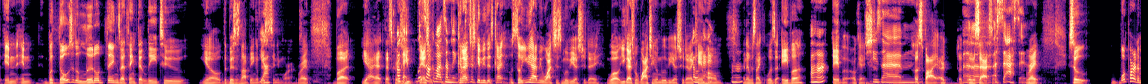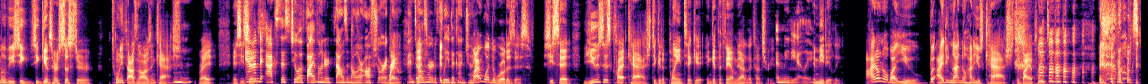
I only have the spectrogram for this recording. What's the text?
in in but those are the little things I think that lead to you know the business not being a business yeah. anymore, right? But yeah, that, that's crazy. Okay, you, let's answer, talk about something. Can else. I just give you this? I, so you had me watch this movie yesterday. Well, you guys were watching a movie yesterday. And I okay. came home uh-huh. and it was like, was it Ava? Uh huh. Ava. Okay. She's um a spy or a, uh, an assassin. Assassin. Right. So one part of the movie, she she gives her sister twenty thousand dollars in cash, mm-hmm. right? And she says, and access to a five hundred thousand dollar offshore account, right. and tells and her to flee it, the country. My what in the world is this? She said, use this cash to get a plane ticket and get the family out of the country immediately. Immediately. I don't know about you, but I do not know how to use cash to buy a plane ticket.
